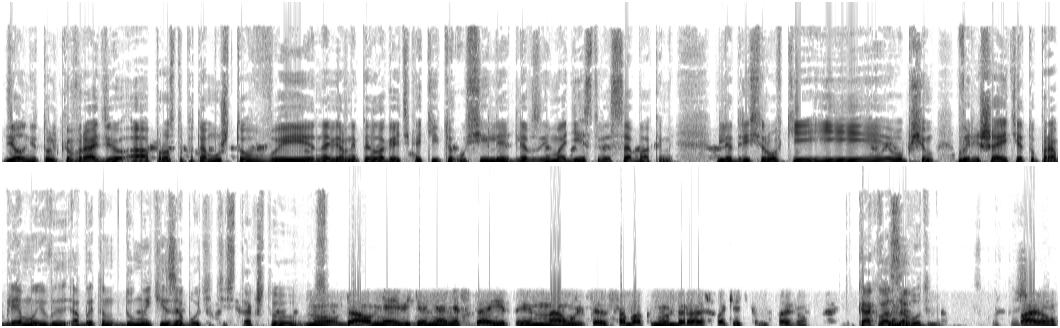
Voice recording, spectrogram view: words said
дело не только в радио, а просто потому, что вы, наверное, прилагаете какие-то усилия для взаимодействия с собаками, для дрессировки, и, в общем, вы решаете эту проблему, и вы об этом думаете и заботитесь, так что... Ну, да, у меня и видеоняня стоит, и на улице с собаками убираю, с пакетиками хожу. Как вас зовут? Павел.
